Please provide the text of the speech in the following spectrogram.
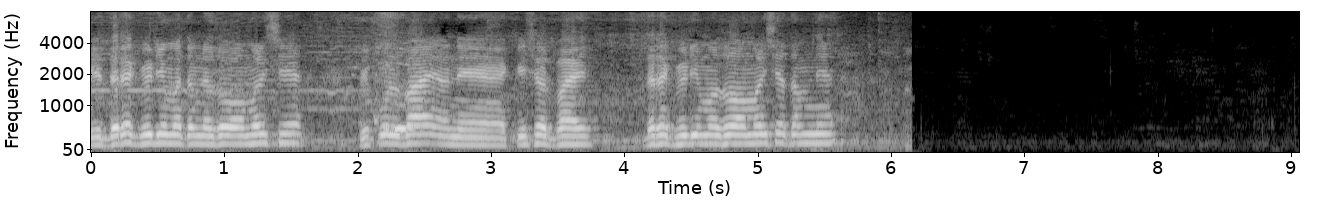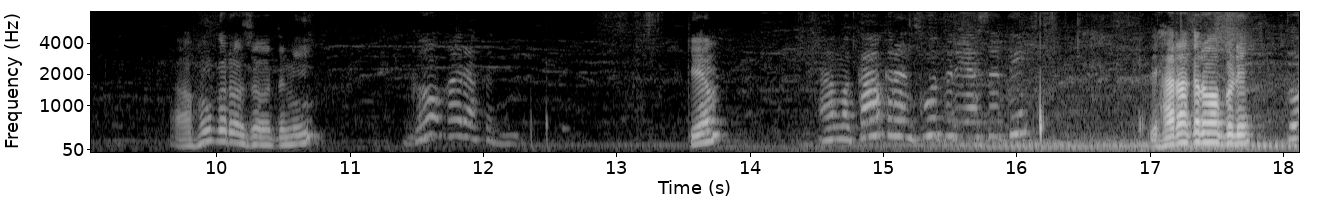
એ દરેક વિડીયોમાં તમને જોવા મળશે. વિપુલભાઈ અને કિશોરભાઈ, દરેક વિડીયોમાં જોવા મળશે તમને. આ શું કરો છો તમે? ઘઉં ખરા કરી. કેમ? આમાં કાંકરા ને કૂતરી હતી હારા કરવા પડે? તો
